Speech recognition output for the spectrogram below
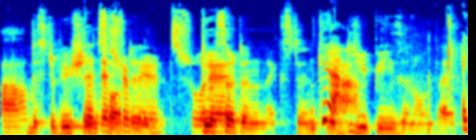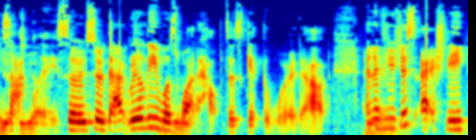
um, distribution the sorted, sorted, to a certain extent yeah. GPs and all that. Exactly. Yeah, yeah. So so that really was what helped us get the word out. And if you just actually,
